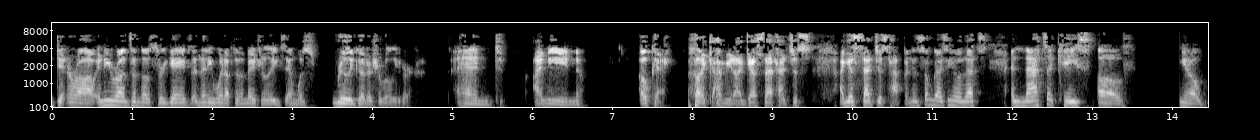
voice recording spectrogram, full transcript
didn't allow any runs in those three games. And then he went up to the major leagues and was really good as a reliever. And I mean, okay. Like, I mean, I guess that had just, I guess that just happened. And some guys, you know, that's, and that's a case of, you know,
